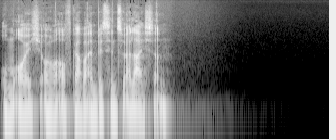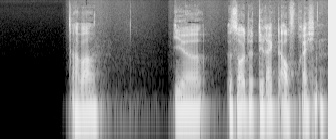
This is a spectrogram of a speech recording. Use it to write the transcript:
um euch eure Aufgabe ein bisschen zu erleichtern. Aber ihr solltet direkt aufbrechen.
